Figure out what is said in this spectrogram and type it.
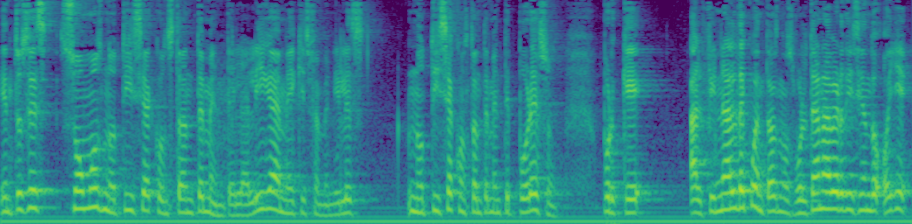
Entonces, somos noticia constantemente. La Liga MX Femenil es noticia constantemente por eso. Porque al final de cuentas nos voltean a ver diciendo, oye,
